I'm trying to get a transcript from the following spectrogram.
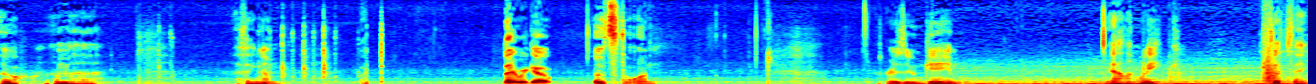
Oh, I'm, uh, I think I'm, what? There we go. That's the one. Resume game. Alan Wake. It's a thing.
